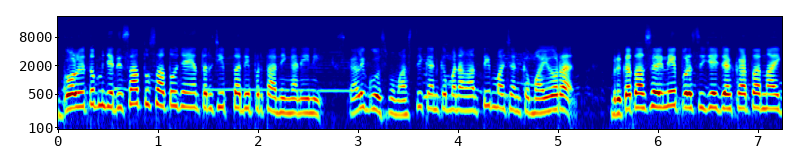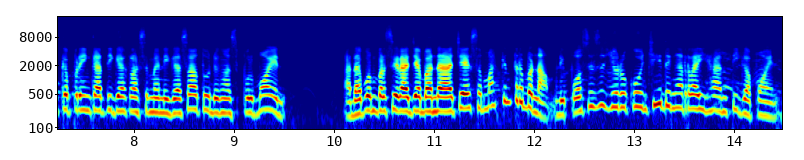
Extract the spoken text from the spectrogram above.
Gol itu menjadi satu-satunya yang tercipta di pertandingan ini, sekaligus memastikan kemenangan tim Macan Kemayoran. Berkat hasil ini, Persija Jakarta naik ke peringkat 3 klasemen Liga 1 dengan 10 poin. Adapun Persiraja Banda Aceh semakin terbenam di posisi juru kunci dengan raihan 3 poin.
